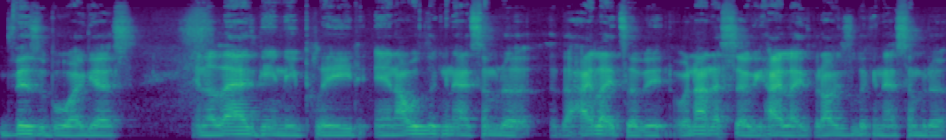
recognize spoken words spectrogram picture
visible, I guess, in the last game they played. And I was looking at some of the the highlights of it, or not necessarily highlights, but I was looking at some of the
